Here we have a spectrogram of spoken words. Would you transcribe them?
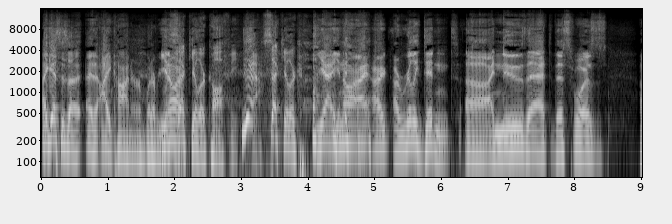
I guess as a an icon or whatever you, You know, want to say? secular coffee. Yeah. Secular coffee. yeah, you know, I, I, I really didn't. Uh, I knew that this was, uh,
